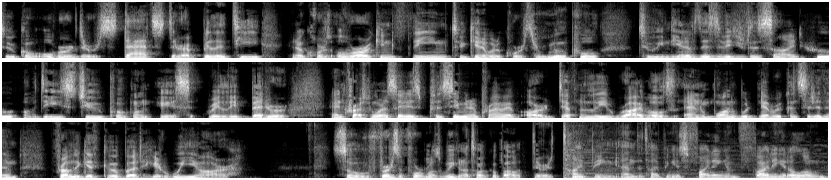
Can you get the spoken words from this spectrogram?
to go over their stats, their ability, and of course overarching theme together with of course their move pool to in the end of this video decide who of these two Pokemon is really better. And trust me when I say this, Passimian and Primeape are definitely rivals and one would never consider them from the get-go, but here we are. So first and foremost, we're going to talk about their typing, and the typing is fighting and fighting it alone.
